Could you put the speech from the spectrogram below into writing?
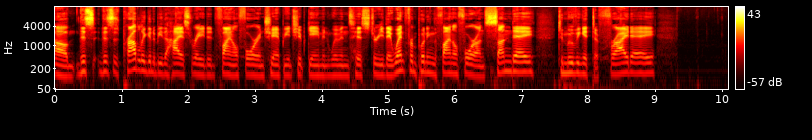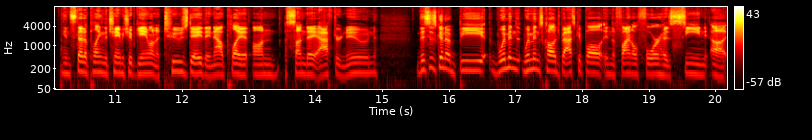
um, this this is probably going to be the highest rated Final Four and championship game in women's history. They went from putting the Final Four on Sunday to moving it to Friday. Instead of playing the championship game on a Tuesday, they now play it on a Sunday afternoon. This is going to be women women's college basketball in the Final Four has seen uh,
